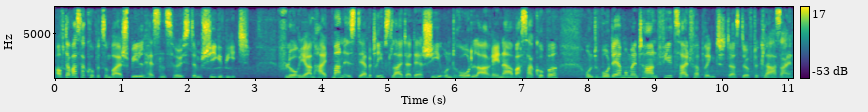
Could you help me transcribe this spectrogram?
Auf der Wasserkuppe zum Beispiel, Hessens höchstem Skigebiet. Florian Heidmann ist der Betriebsleiter der Ski- und Rodelarena Wasserkuppe und wo der momentan viel Zeit verbringt, das dürfte klar sein.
